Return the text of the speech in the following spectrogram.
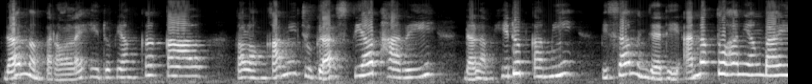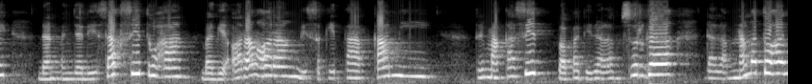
dan memperoleh hidup yang kekal. Tolong kami juga setiap hari dalam hidup kami bisa menjadi anak Tuhan yang baik dan menjadi saksi Tuhan bagi orang-orang di sekitar kami. Terima kasih Bapak di dalam surga, dalam nama Tuhan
